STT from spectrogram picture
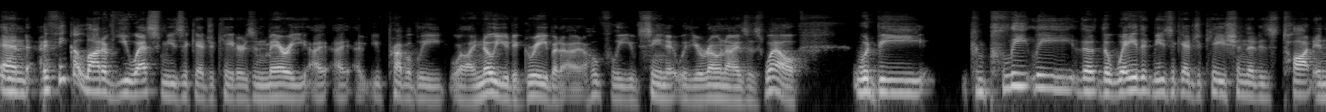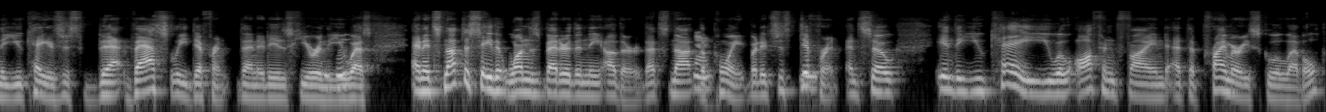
and I think a lot of U.S. music educators, and Mary, I, I, you probably, well, I know you'd agree, but I, uh, hopefully you've seen it with your own eyes as well, would be completely the the way that music education that is taught in the UK is just that vastly different than it is here in the mm-hmm. US. And it's not to say that one's better than the other. That's not the point, but it's just mm-hmm. different. And so in the UK, you will often find at the primary school level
